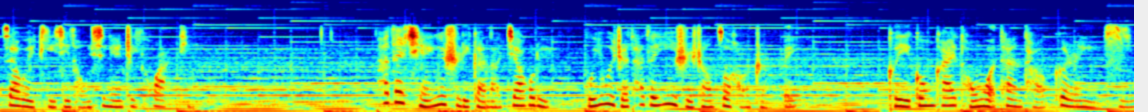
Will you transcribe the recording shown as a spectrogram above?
再未提及同性恋这一话题，他在潜意识里感到焦虑，不意味着他在意识上做好准备，可以公开同我探讨个人隐私。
